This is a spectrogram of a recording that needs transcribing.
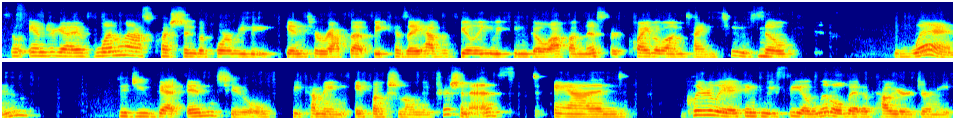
So, Andrea, I have one last question before we begin to wrap up because I have a feeling we can go off on this for quite a long time, too. Mm-hmm. So, when did you get into becoming a functional nutritionist? And clearly, I think we see a little bit of how your journey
